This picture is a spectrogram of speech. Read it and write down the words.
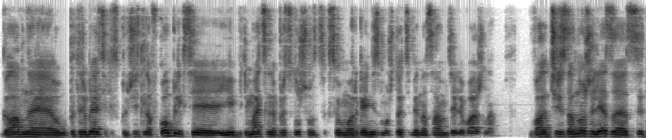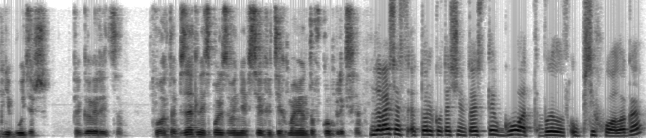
Главное употреблять их исключительно в комплексе и внимательно прислушиваться к своему организму, что тебе на самом деле важно. Через одно железо сыт не будешь, как говорится. Вот, обязательно использование всех этих моментов в комплексе. Ну, давай сейчас только уточним. То есть ты год был у психолога,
